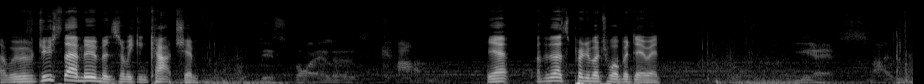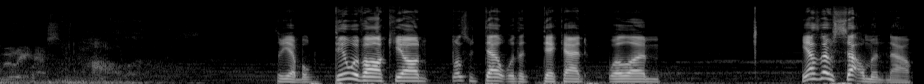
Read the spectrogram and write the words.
And we've reduced their movement so we can catch him. Yep, I think that's pretty much what we're doing. So yeah, we'll deal with Archaon. Once we've dealt with a dickhead, well, um... He has no settlement now.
